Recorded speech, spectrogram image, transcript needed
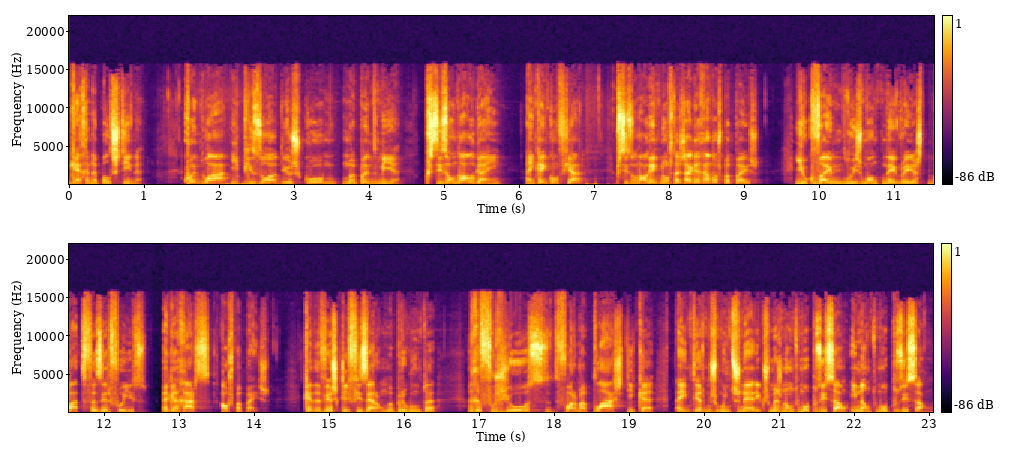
guerra na Palestina, quando há episódios como uma pandemia. Precisam de alguém em quem confiar. Precisam de alguém que não esteja agarrado aos papéis. E o que veio Luís Montenegro a este debate fazer foi isso: agarrar-se aos papéis. Cada vez que lhe fizeram uma pergunta, refugiou-se de forma plástica, em termos muito genéricos, mas não tomou posição. E não tomou posição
